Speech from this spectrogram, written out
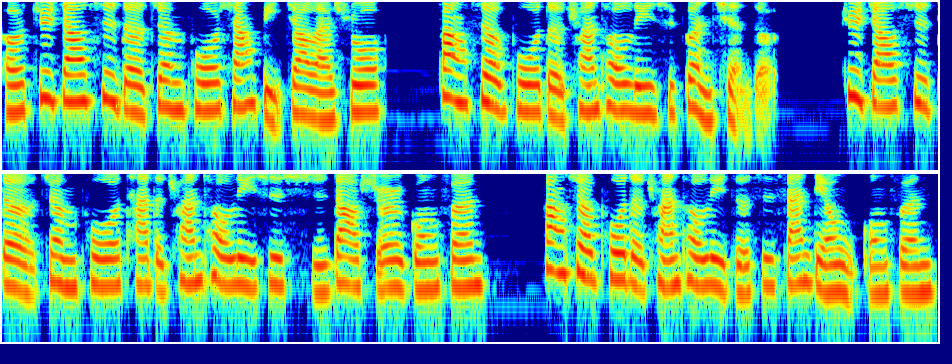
和聚焦式的震波相比较来说，放射波的穿透力是更浅的。聚焦式的震波，它的穿透力是十到十二公分；放射波的穿透力则是三点五公分。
